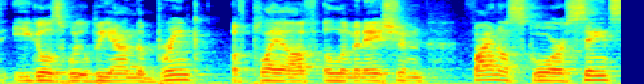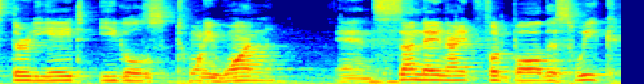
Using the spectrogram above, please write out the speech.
the Eagles will be on the brink of playoff elimination. Final score Saints 38, Eagles 21. And Sunday night football this week,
